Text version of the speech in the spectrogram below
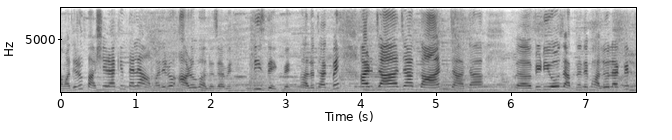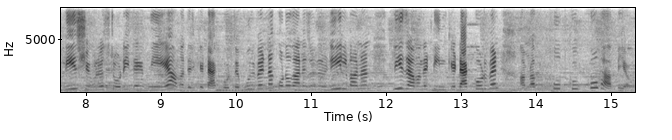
আমাদেরও পাশে রাখেন, তাহলে আমাদেরও আরও ভালো যাবে। প্লিজ দেখবেন, ভালো থাকবে আর যা যা গান, যা যা ভিডিওস আপনাদের ভালো লাগবে প্লিজ সেগুলো স্টোরিতে দিয়ে আমাদেরকে ট্যাগ করতে ভুলবেন না। কোনো গানে যদি রিল বানান প্লিজ আমাদের টিমকে ট্যাগ করবেন। আমরা খুব খুব খুব হ্যাপি হব।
